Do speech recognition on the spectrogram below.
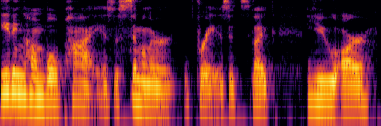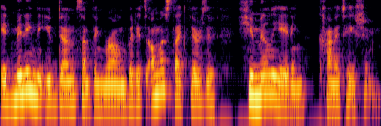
eating humble pie is a similar phrase. It's like you are admitting that you've done something wrong, but it's almost like there's a humiliating connotation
